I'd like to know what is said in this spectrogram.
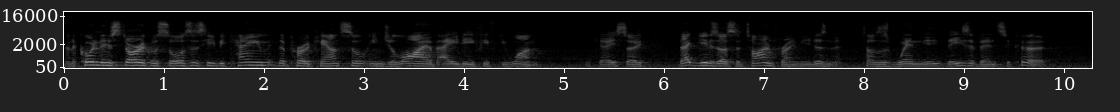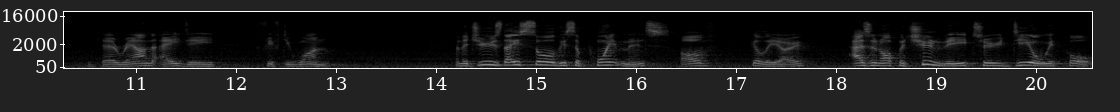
And according to historical sources, he became the proconsul in July of AD 51. Okay, so that gives us a time frame here, doesn't it? it tells us when the, these events occurred. Okay, around AD 51. And the Jews, they saw this appointment of Gallio as an opportunity to deal with Paul.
